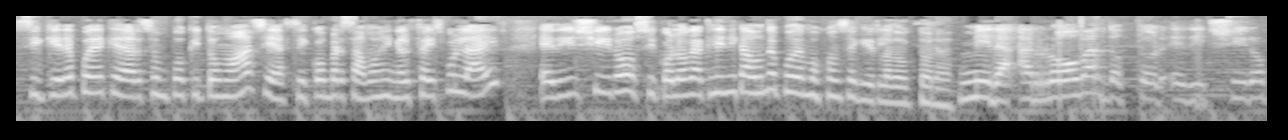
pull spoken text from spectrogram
Si quiere puede quedarse un poquito más y así conversamos en el Facebook Live. Edith Shiro, psicóloga clínica, ¿dónde podemos conseguirla, doctora? Mira, arroba doctor Edith Shiro,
